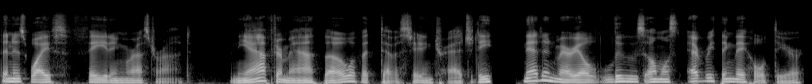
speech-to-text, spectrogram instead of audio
than his wife's fading restaurant. In the aftermath, though, of a devastating tragedy, Ned and Mariel lose almost everything they hold dear,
